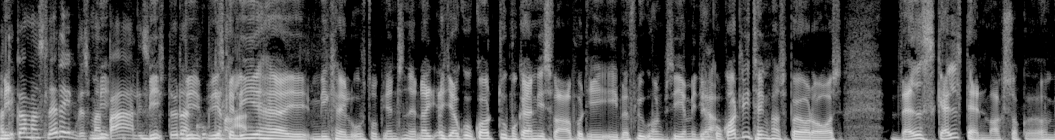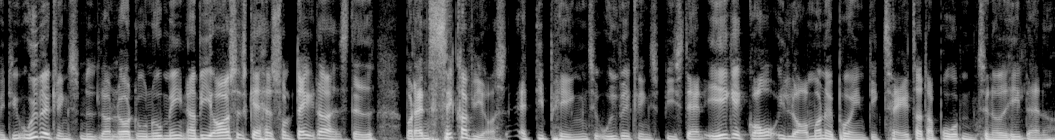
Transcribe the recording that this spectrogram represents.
Og det gør man slet ikke, hvis man vi, bare ligesom støtter vi, en Vi skal lige have øh, Michael Ostrup Jensen. Nå, jeg kunne godt, du må gerne lige svare på det, Eva Flyvholm siger, men jeg ja. kunne godt lige tænke mig at spørge dig også. Hvad skal Danmark så gøre med de udviklingsmidler, når du nu mener, at vi også skal have soldater afsted? Hvordan sikrer vi os, at de penge til udviklingsbistand ikke går i lommerne på en diktator, der bruger dem til noget helt andet?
